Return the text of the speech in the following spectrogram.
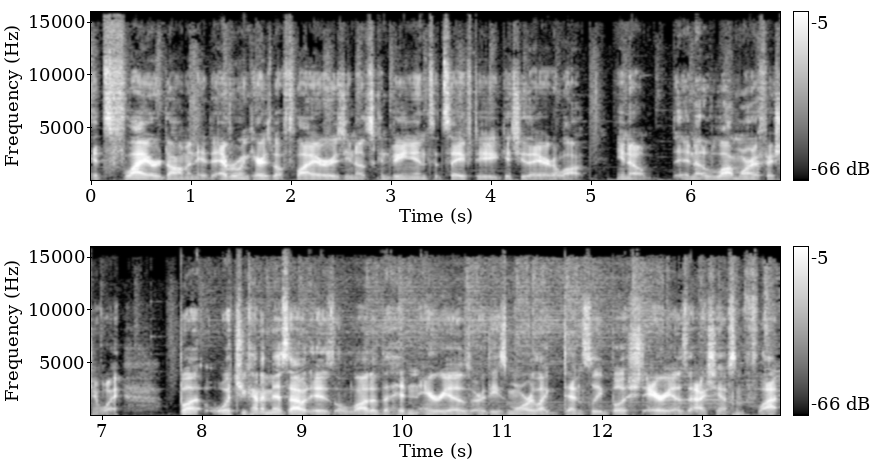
it's flyer dominated. Everyone cares about flyers. You know, it's convenience, it's safety, gets you there a lot, you know, in a lot more efficient way. But what you kind of miss out is a lot of the hidden areas are these more like densely bushed areas that actually have some flat,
